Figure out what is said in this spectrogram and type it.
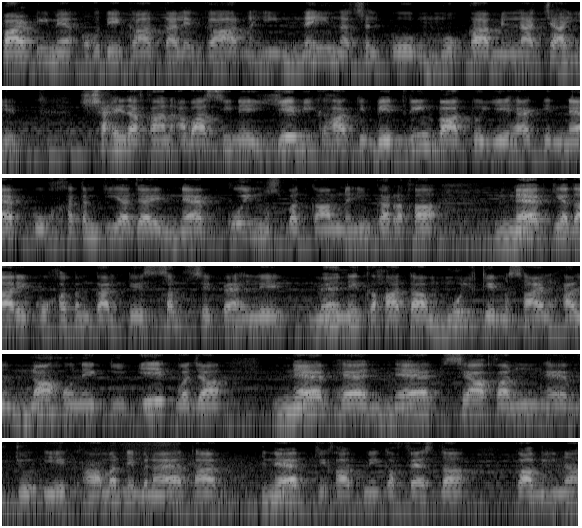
पार्टी में अहदे का तालिबगार नहीं, नई नस्ल को मौका मिलना चाहिए। शाहिद हकान अब्बासी ने यह भी कहा कि बेहतरीन बात तो यह है कि नैब को ख़त्म किया जाए, नैब कोई मुस्बत काम नहीं कर रहा। नैब के अदारे को ख़त्म करके सबसे पहले मैंने कहा था, मुल्क के मसाइल हल ना होने की एक वजह नैब है। नैब स्या कानून है, जो एक आमर ने बनाया था। नैब के खात्मे का फैसला काबीना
